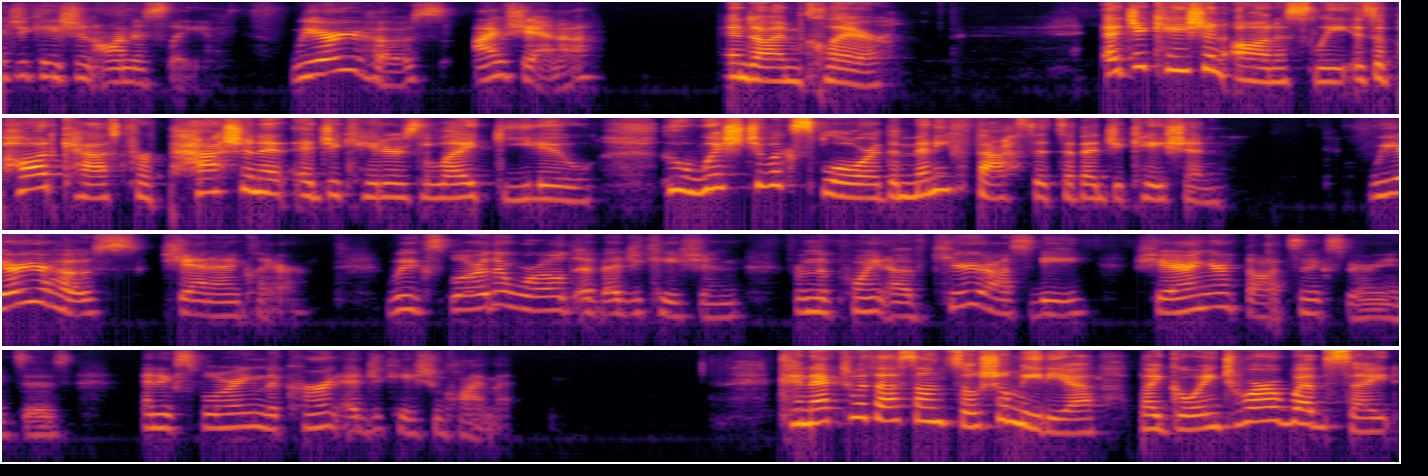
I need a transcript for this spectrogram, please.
Education Honestly. We are your hosts. I'm Shanna. And I'm Claire. Education Honestly is a podcast for passionate educators like you who wish to explore the many facets of education. We are your hosts, Shanna and Claire. We explore the world of education from the point of curiosity, sharing our thoughts and experiences, and exploring the current education climate. Connect with us on social media by going to our website,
